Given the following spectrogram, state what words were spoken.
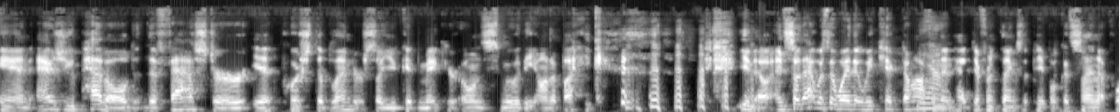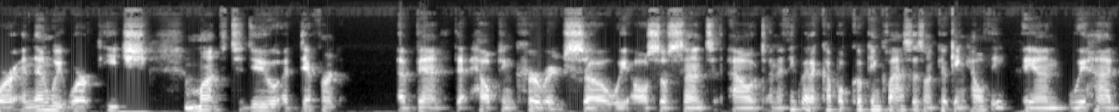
and as you pedaled, the faster it pushed the blender so you could make your own smoothie on a bike. you know, and so that was the way that we kicked off yeah. and then had different things that people could sign up for. And then we worked each month to do a different event that helped encourage. So we also sent out, and I think we had a couple cooking classes on cooking healthy. And we had,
